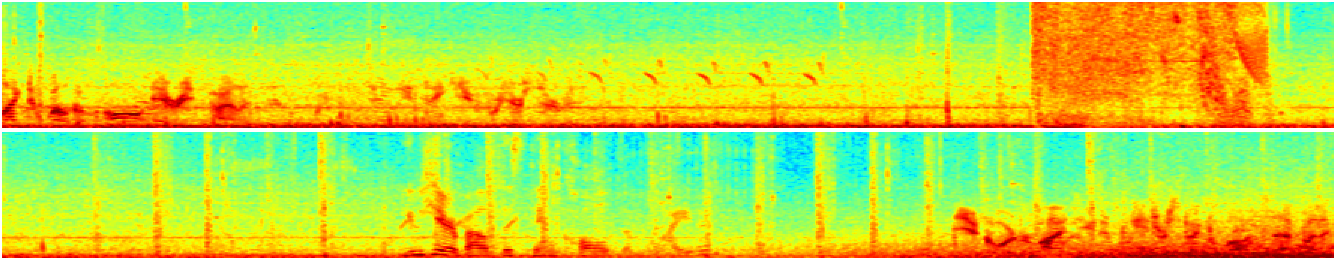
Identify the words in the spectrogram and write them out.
Would like to welcome all Ares pilots. We sincerely thank you for your service. You hear about this thing called the Midas? The Accord reminds you to please respect the laws set by the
